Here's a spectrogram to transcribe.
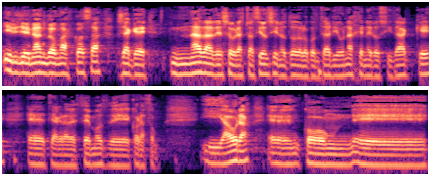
ir llenando más cosas. O sea que nada de sobreactuación, sino todo lo contrario, una generosidad que eh, te agradecemos de corazón. Y ahora, eh, con eh,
